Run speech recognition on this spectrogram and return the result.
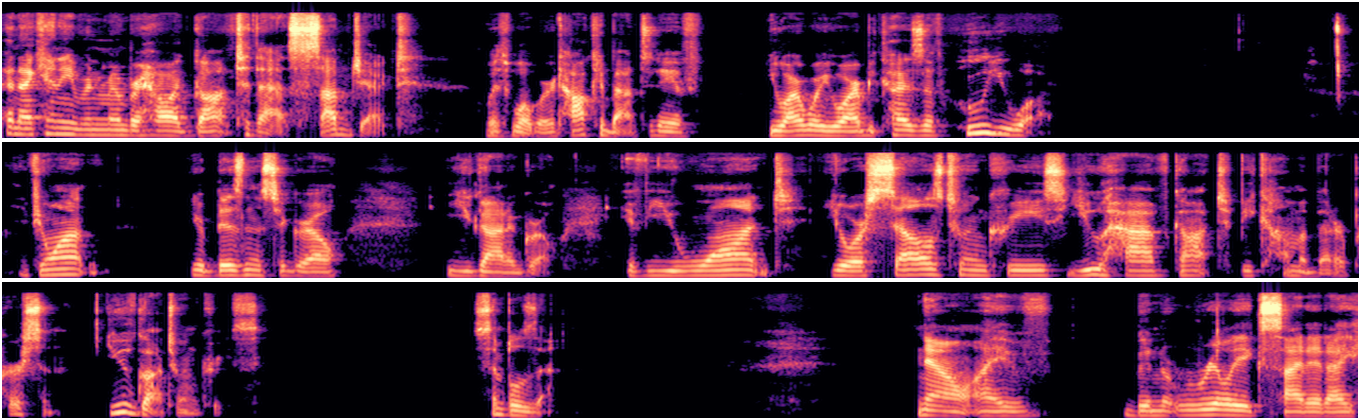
And I can't even remember how I got to that subject with what we're talking about today of you are where you are because of who you are. If you want your business to grow, you got to grow. If you want your sales to increase, you have got to become a better person. You've got to increase. Simple as that. Now, I've been really excited. I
